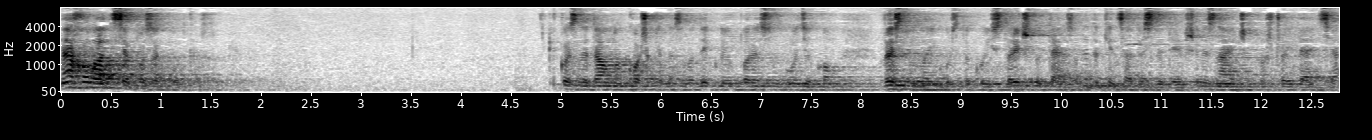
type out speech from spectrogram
не ховатися по закутках. Якось недавно Кошкина з Владикою Борисом Гудзяком висунула якусь таку історичну тезу, не до кінця дослідивши, не знаючи, про що йдеться.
